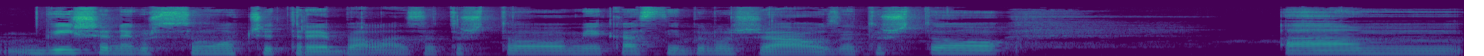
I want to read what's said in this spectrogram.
više nego što sam uopće trebala, zato što mi je kasnije bilo žao, zato što um,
